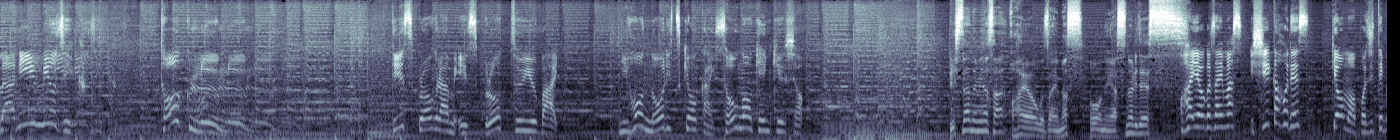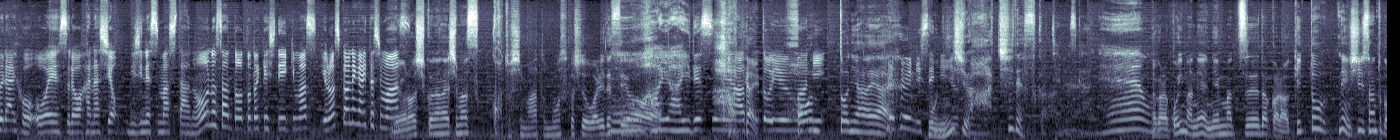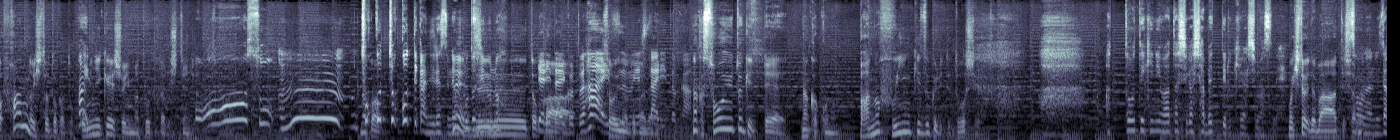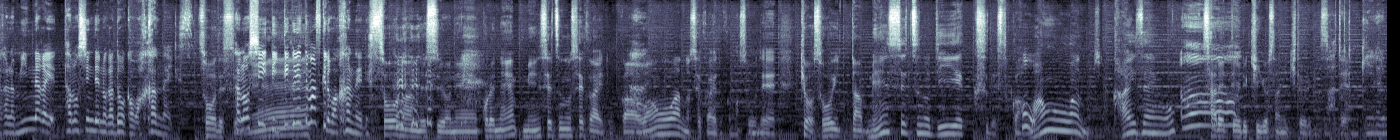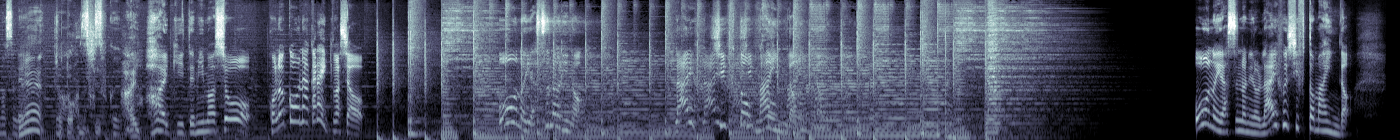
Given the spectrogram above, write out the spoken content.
ラニーミュージックトークルーム This program is brought to you by 日本能率協会総合研究所リスナーの皆さんおはようございます。大野泰敬です。おはようございます。石井加穂です今日もポジティブライフを応援するお話をビジネスマスターの大野さんとお届けしていきます。よろしくお願いいたします。よろしくお願いします。今年もあともう少しで終わりですよ。早いですね。あっという間に。本当に早い。もう2023 28ですから。ね。だからこう今ね年末だからきっとね石井さんとかファンの人とかとコミュニケーション今取ったりしてるんじゃないですか、おおそう。うーんちょこちょこって感じですね。ね本当自分のやりたいこと。はいズそういうしたりとか。なんかそういう時ってなんかこの場の雰囲気作りってどうしてるんですか？倒的に私が喋ってる気がしますね。もう一人でバーってしゃそうなんです。だからみんなが楽しんでるのかどうかわかんないです。そうですよね。楽しいって言ってくれてますけどわかんないです。そうなんですよね。これね面接の世界とか、はい。ワンオンワンの世界とかもそうで、今日はそういった面接の DX ですとかワンオンワンの改善をされている企業さんに来ておりますので。わとて、も気になりますね。ねちょっとお話。早速。はい。はい聞いてみましょう。このコーナーからいきましょう。大野康則のライフシフトマインド大野康則のライフシフトマインド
